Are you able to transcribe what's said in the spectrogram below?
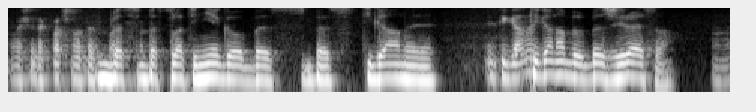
Właśnie tak patrzę na ten skład. Bez, bez Platiniego, bez, bez Tigany. Tigana? Tigana był bez Giresa. Aha.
